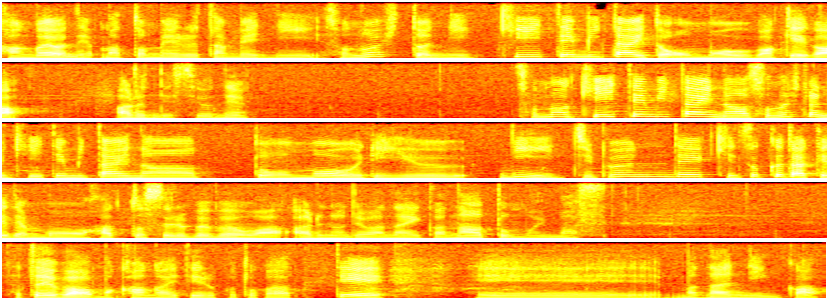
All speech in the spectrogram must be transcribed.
考えをねまとめるためにその人に聞いてみたいと思うわけがあるんですよね。その聞いてみたいなその人に聞いてみたいなと思う理由に自分で気づくだけでもハッとする部分はあるのではないかなと思います。例えば、まあ、考えていることがあって、えーまあ、何人か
